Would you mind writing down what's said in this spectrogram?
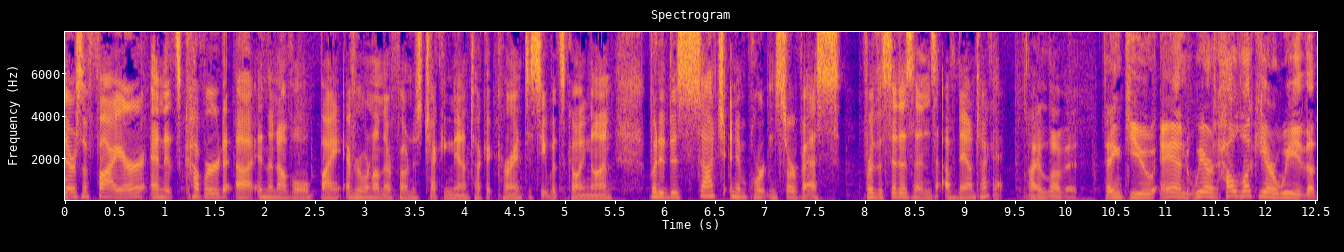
there's a fire, and it's covered uh, in the novel by everyone on their phone is checking Nantucket Current to see what's going on. But it is such an important service for the citizens of Nantucket. I love it. Thank you. And we are, how lucky are we that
